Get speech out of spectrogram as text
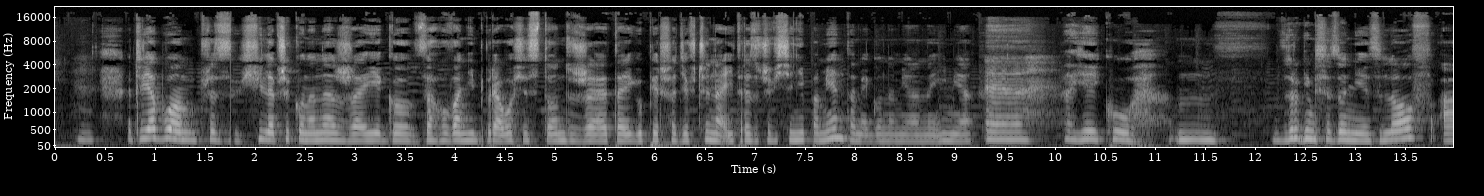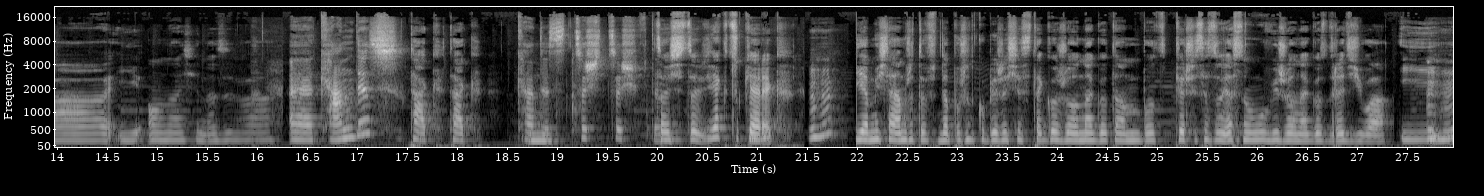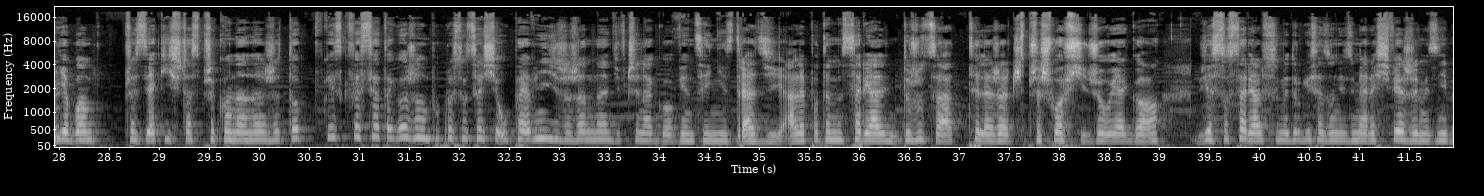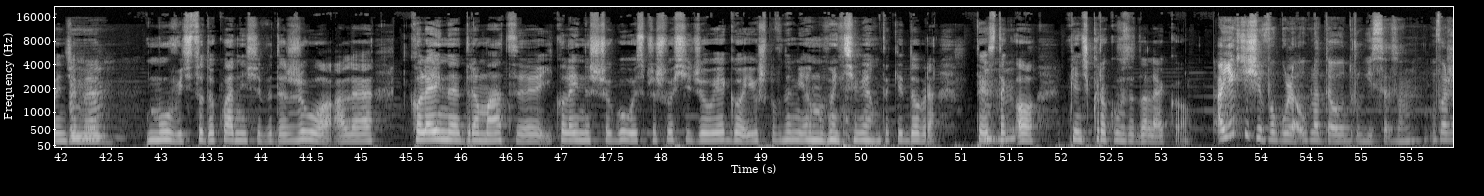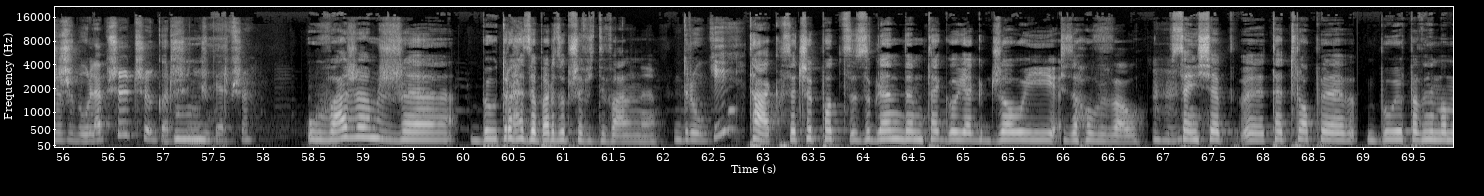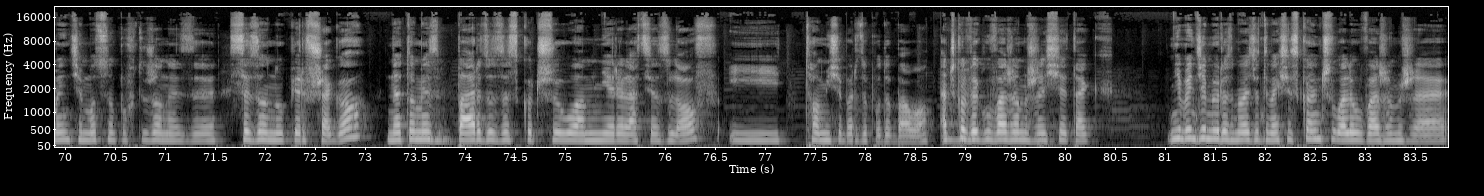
Znaczy ja byłam przez chwilę przekonana, że jego zachowanie brało się stąd, że ta jego pierwsza dziewczyna, i teraz oczywiście nie pamiętam, jak ona miała na imię. E... Jejku. Mm w drugim sezonie jest Love, a i ona się nazywa... E, Candice? Tak, tak. Candice, mm. coś, coś w tym. Coś, coś jak cukierek. Mhm. Ja myślałam, że to na początku bierze się z tego, że ona go tam, bo pierwszy sezon jasno mówi, że ona go zdradziła. I mhm. ja byłam przez jakiś czas przekonana, że to jest kwestia tego, że on po prostu chce się upewnić, że żadna dziewczyna go więcej nie zdradzi, ale potem serial dorzuca tyle rzeczy z przeszłości Joey'ego, jest to serial, w sumie drugi sezon jest w miarę świeży, więc nie będziemy mhm. mówić, co dokładnie się wydarzyło, ale kolejne dramaty i kolejne szczegóły z przeszłości Joey'ego i już w pewnym momencie miałam takie, dobra, to jest tak mhm. tak o pięć kroków za daleko. A jak Ci się w ogóle oglądało drugi sezon? Uważasz, że był lepszy czy gorszy mm. niż pierwszy? Uważam, że był trochę za bardzo przewidywalny. Drugi? Tak, znaczy pod względem tego, jak Joey się zachowywał. Mhm. W sensie y, te tropy były w pewnym momencie mocno powtórzone z sezonu pierwszego. Natomiast mhm. bardzo zaskoczyła mnie relacja z Love i to mi się bardzo podobało. Aczkolwiek mhm. uważam, że się tak nie będziemy rozmawiać o tym, jak się skończył, ale uważam, że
